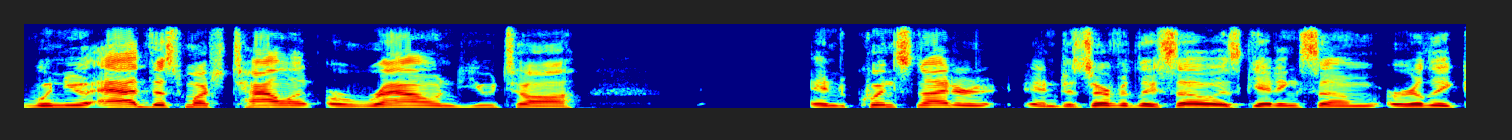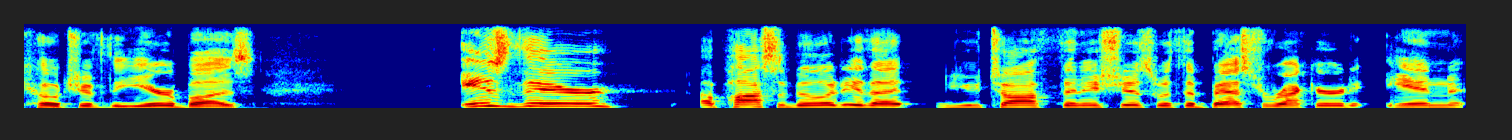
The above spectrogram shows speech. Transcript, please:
when you add this much talent around Utah, and Quin Snyder, and deservedly so, is getting some early Coach of the Year buzz, is there a possibility that Utah finishes with the best record in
